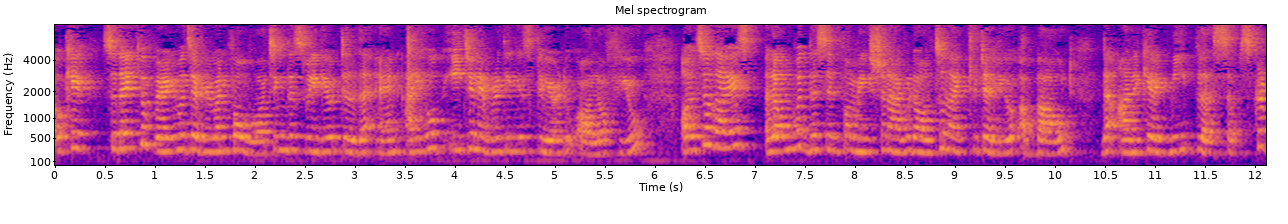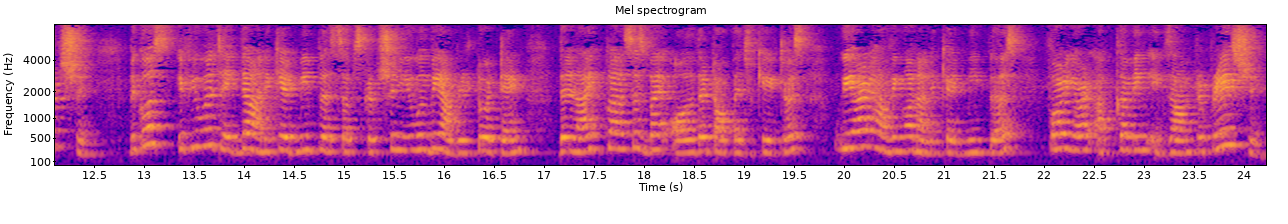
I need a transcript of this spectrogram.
Okay, so thank you very much everyone for watching this video till the end. I hope each and everything is clear to all of you. Also guys, along with this information, I would also like to tell you about the Unacademy Plus subscription. Because if you will take the Unacademy Plus subscription, you will be able to attend the live classes by all the top educators we are having on Unacademy Plus for your upcoming exam preparation.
